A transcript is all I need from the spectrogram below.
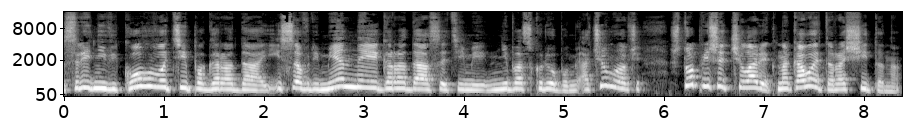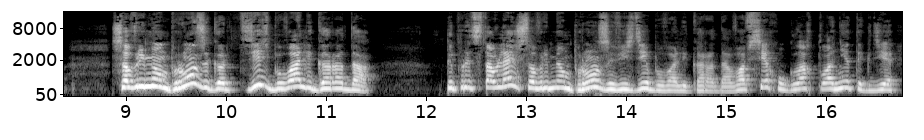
средневекового типа города, и современные города с этими небоскребами. О чем вообще? Что пишет человек? На кого это рассчитано? Со времен бронзы, говорит, здесь бывали города. Ты представляешь, со времен бронзы везде бывали города. Во всех углах планеты, где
